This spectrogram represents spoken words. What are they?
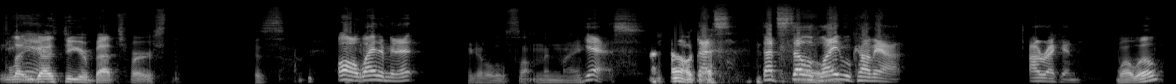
let you guys do your bets first, because Oh, Okay. wait a minute. I got a little something in my. Yes. Oh, okay. That's that Stellar Oh. Blade will come out. I reckon. What will?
